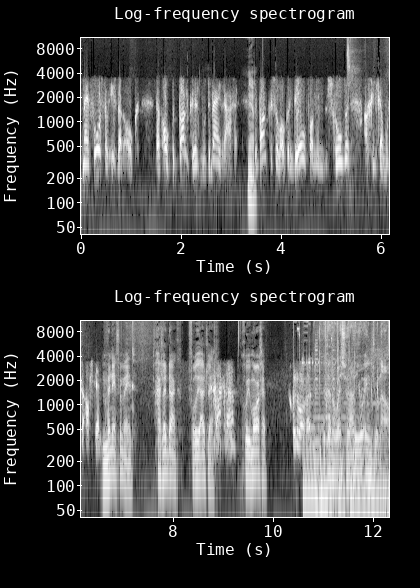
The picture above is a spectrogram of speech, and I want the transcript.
Mijn voorstel is dan ook dat ook de banken moeten bijdragen. Ja. De banken zullen ook een deel van hun schulden aan Griekenland moeten afstemmen. Meneer Vermeend, hartelijk dank voor uw uitleg. Graag gedaan. Goedemorgen. Goedemorgen. Het NOS Radio 1-journaal.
